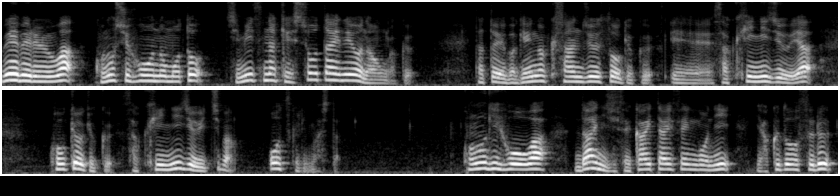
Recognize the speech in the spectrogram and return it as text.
ウェーベルンはこの手法のもと緻密な結晶体のような音楽。例えば弦楽三重奏曲、えー、作品20や交響曲作品21番を作りました。この技法は第二次世界大戦後に躍動する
